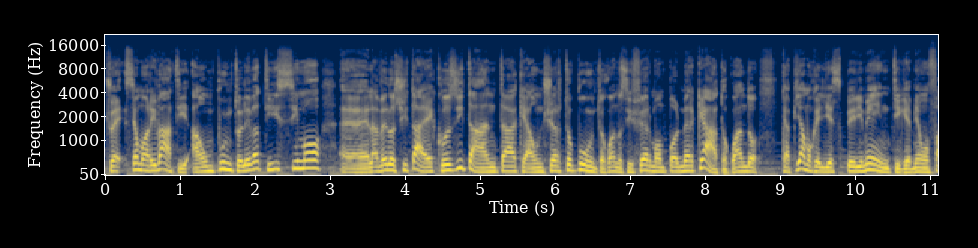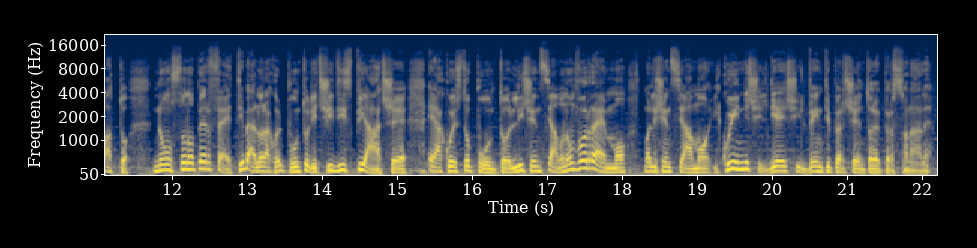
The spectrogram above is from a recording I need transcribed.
Cioè siamo arrivati a un punto elevatissimo, eh, la velocità è così tanta che a un certo punto, quando si ferma un po' il mercato, quando capiamo che gli esperimenti che abbiamo fatto non sono perfetti, beh allora a quel punto lì ci dispiace e a questo punto licenziamo, non vorremmo, ma licenziamo il 15, il 10, il 20% del personale.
